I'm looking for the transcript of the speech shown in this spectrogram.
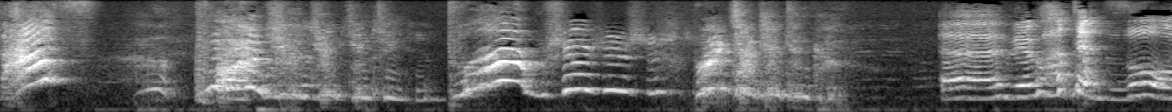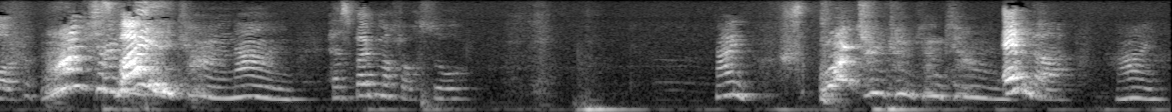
Was? Was? Äh, wer macht denn so? Spike! Nein. Herr Spike macht doch so. Nein. Ember! Nein.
